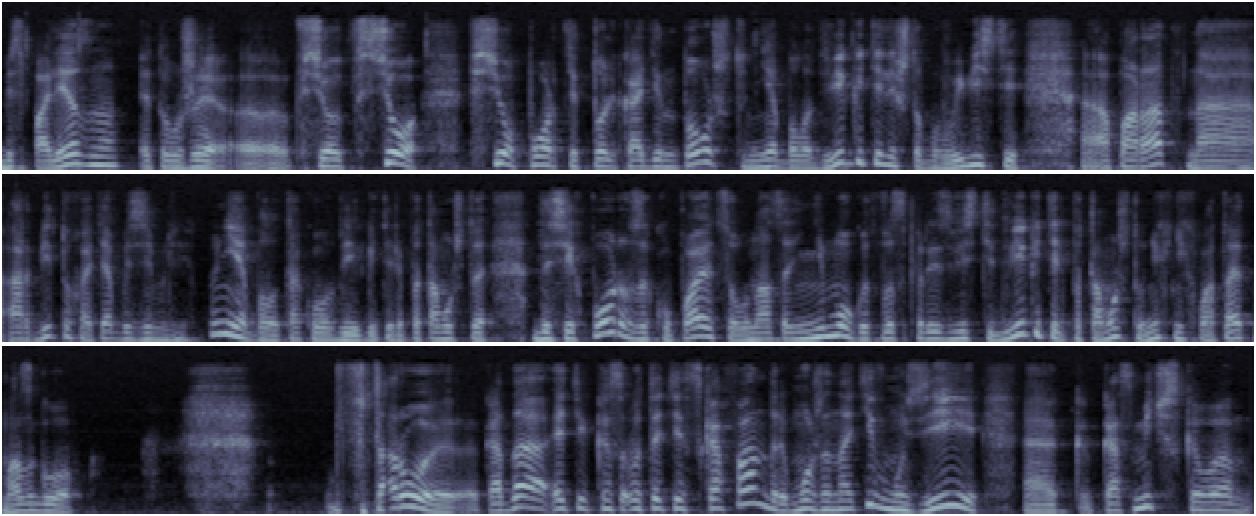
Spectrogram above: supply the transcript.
бесполезно. Это уже э, все, все, все портит только один то, что не было двигателей, чтобы вывести э, аппарат на орбиту хотя бы Земли. Ну, не было такого двигателя, потому что до сих пор закупаются у нас, они не могут воспроизвести двигатель, потому что у них не хватает мозгов. Второе, когда эти, вот эти скафандры можно найти в музее э, космического,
